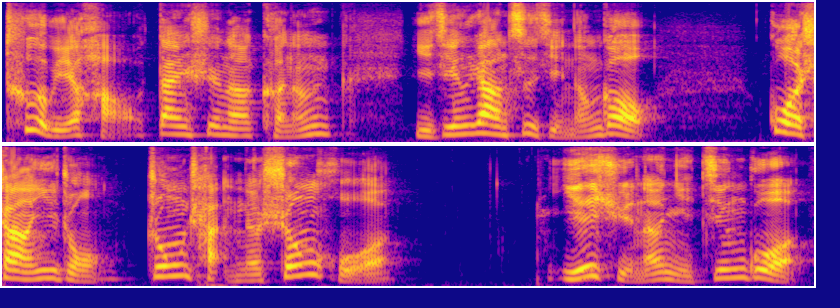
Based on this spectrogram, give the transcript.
特别好，但是呢，可能已经让自己能够过上一种中产的生活。也许呢，你经过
